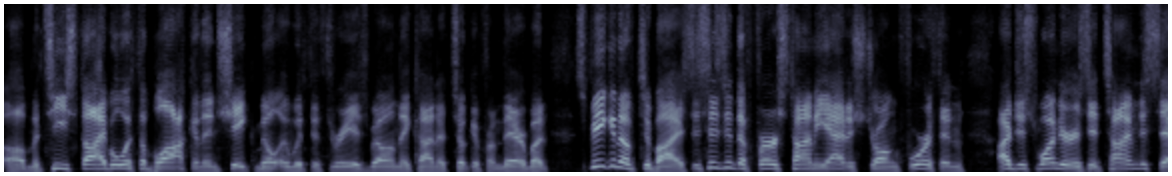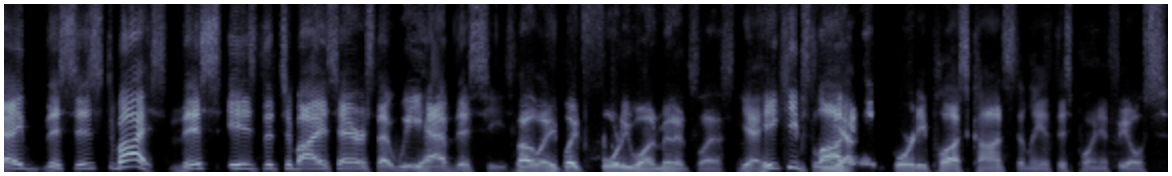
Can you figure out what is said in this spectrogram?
uh, Matisse Thybulle with the block, and then Shake Milton with the three as well, and they kind of took it from there. But speaking of Tobias, this isn't the first time he had a strong fourth, and I just wonder, is it time to say this is Tobias? This is the Tobias Harris that we have this season. By the way, he played 41 minutes last night. Yeah, he keeps logging yep. 40 plus constantly at this point, it feels.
